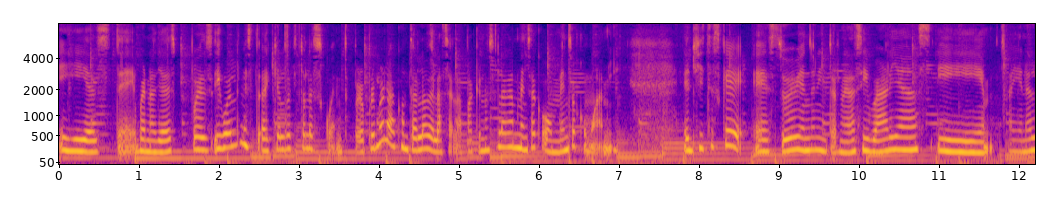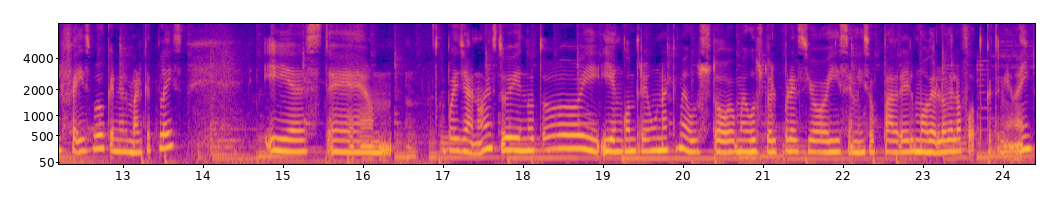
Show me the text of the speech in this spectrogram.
Y este, bueno, ya después, igual aquí al ratito les cuento. Pero primero voy a contar lo de la sala para que no se la hagan mensa como menso como a mí. El chiste es que estuve viendo en internet así varias y ahí en el Facebook, en el marketplace. Y este, pues ya no, estuve viendo todo y, encontré una que me gustó, me gustó el precio y se me hizo padre el modelo de la foto que tenían ahí.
